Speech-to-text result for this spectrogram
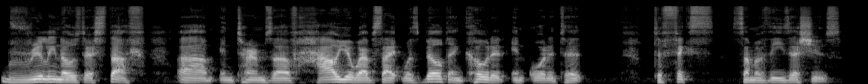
really knows their stuff um, in terms of how your website was built and coded in order to to fix some of these issues.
